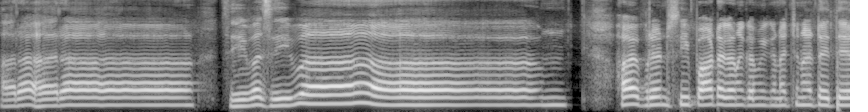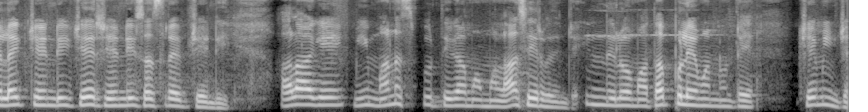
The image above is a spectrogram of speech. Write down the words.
హర హర శివ శివ హాయ్ ఫ్రెండ్స్ ఈ పాట కనుక మీకు నచ్చినట్టయితే లైక్ చేయండి షేర్ చేయండి సబ్స్క్రైబ్ చేయండి. అలాగే మీ మనస్ఫూర్తిగా మమ్మల్ని ఆశీర్వదించండి. ఇందులో మా తప్పులు ఏమన్నా ఉంటే క్షమించండి.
